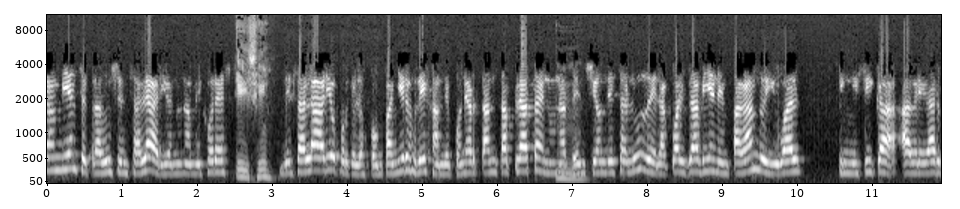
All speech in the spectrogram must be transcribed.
también se traduce en salario, en una mejora de salario, porque los compañeros dejan de poner tanta plata en una mm. atención de salud de la cual ya vienen pagando igual significa agregar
